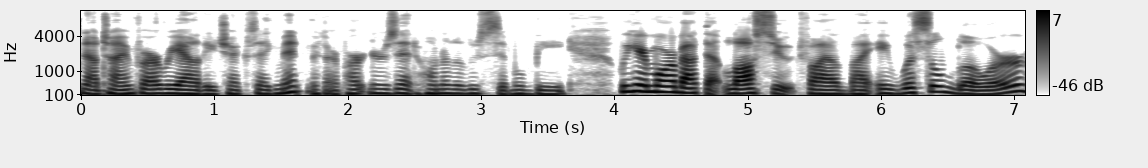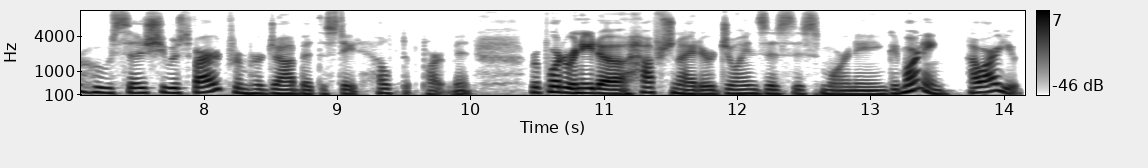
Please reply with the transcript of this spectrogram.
It's now time for our reality check segment with our partners at Honolulu Civil Beat. We hear more about that lawsuit filed by a whistleblower who says she was fired from her job at the state health department. Reporter Anita Hofschneider joins us this morning. Good morning. How are you?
